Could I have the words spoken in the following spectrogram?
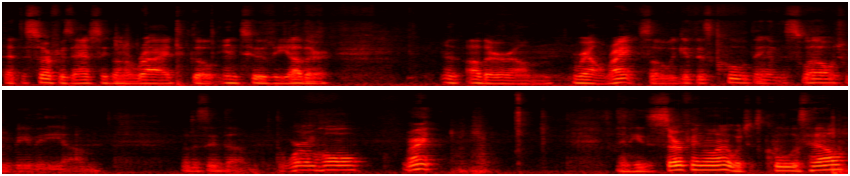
that the surfer is actually going to ride to go into the other other um, realm, right? So we get this cool thing in the swell, which would be the um, what is it, the, the wormhole, right? And he's surfing on it, which is cool as hell.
